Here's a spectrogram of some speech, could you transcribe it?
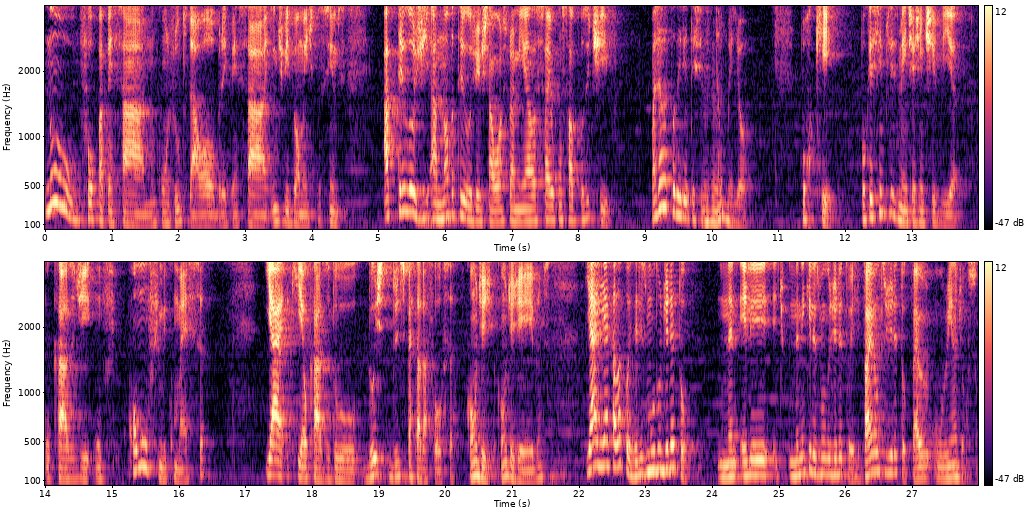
No for para pensar no conjunto da obra e pensar individualmente nos filmes, a trilogia, a nova trilogia Star Wars para mim ela saiu com um saldo positivo. Mas ela poderia ter sido tão melhor. Por quê? Porque simplesmente a gente via o caso de um, como um filme começa, e aí, que é o caso do, do, do Despertar da Força com o J.J. Abrams. E aí é aquela coisa, eles mudam o diretor. Ne- Ele, tipo, é nem que eles mudam o diretor, ele vai outro diretor, vai o, o Rian Johnson.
